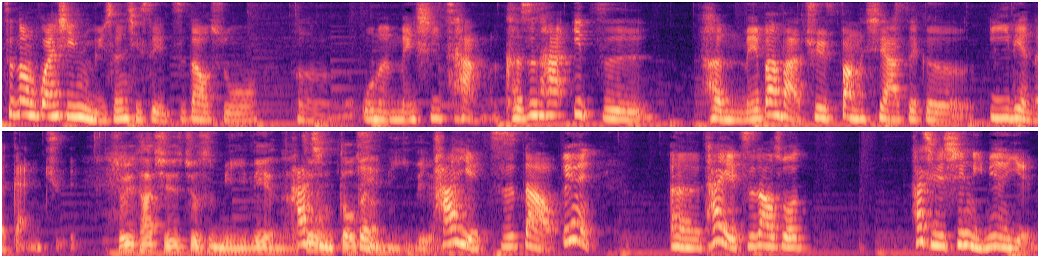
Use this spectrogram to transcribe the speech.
这段关系，女生其实也知道说，呃，我们没戏唱了，可是他一直很没办法去放下这个依恋的感觉，所以他其实就是迷恋啊，这种都是迷恋。他也知道，因为呃，他也知道说。他其实心里面也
